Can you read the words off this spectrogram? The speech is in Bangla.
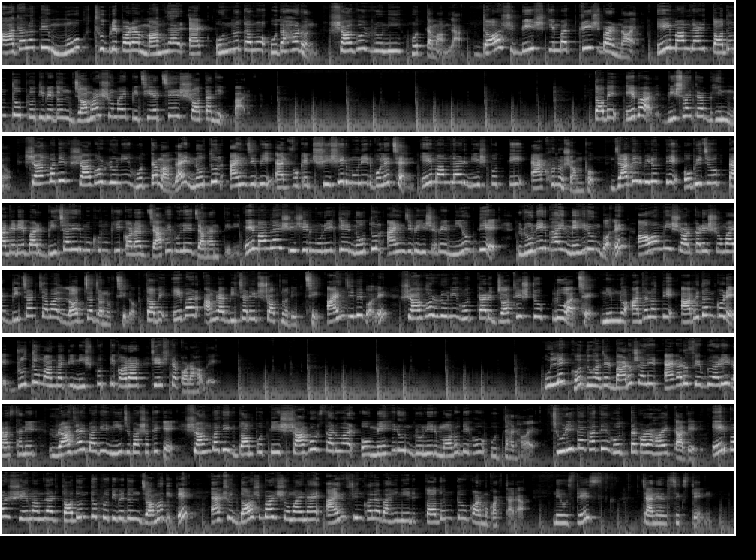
আদালতে মুখ থুবড়ে পড়া মামলার এক অন্যতম উদাহরণ সাগর রুনি হত্যা মামলা। দশ, বিশ কিংবা ত্রিশ বার নয়, এই মামলার তদন্ত প্রতিবেদন জমার সময় পিছিয়েছে শতাধিকবার। তবে এবার বিষয়টা ভিন্ন। সাংবাদিক সাগর রুনি হত্যা মামলায় নতুন আইনজীবী অ্যাডভোকেট শিশির মুনির বলেছেন, এ মামলার নিষ্পত্তি এখনও সম্ভব। যাদের বিরুদ্ধে অভিযোগ, তাদের এবার বিচারের মুখোমুখি করা যাবে বলে জানান তিনি। এই মামলায় শিশির মুনিরকে নতুন আইনজীবী হিসেবে নিয়োগ দিয়ে রুনির ভাই মেহেরুন বলেন, আওয়ামী সরকারের সময় বিচার চাওয়া লজ্জাজনক ছিল। তবে এবার আমরা বিচারের স্বপ্ন দেখছি। আইনজীবী বলেন, সাগর রুনি হত্যার যথেষ্ট ক্লু আছে। নিম্ন আদালতে আবেদন করে দ্রুত মামলাটি নিষ্পত্তি করার চেষ্টা করা হবে। উল্লেখ্য দু সালের এগারো ফেব্রুয়ারি রাজধানীর রাজারবাগে নিজ বাসা থেকে সাংবাদিক দম্পতি সাগর সারোয়ার ও মেহেরুন রুনির মরদেহ উদ্ধার হয়। ছুরিকাঘাতে হত্যা করা হয় তাদের। এরপর সে মামলার তদন্ত প্রতিবেদন জমা দিতে একশো দশ বার সময় নেয় আইন শৃঙ্খলা বাহিনীর তদন্ত কর্মকর্তারা। News desk Channel 16.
